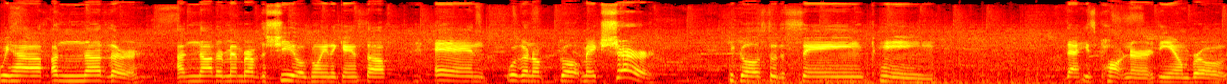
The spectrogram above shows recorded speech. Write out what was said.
We have another another member of the shield going against us and we're gonna go make sure he goes through the same pain that his partner the Ambrose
